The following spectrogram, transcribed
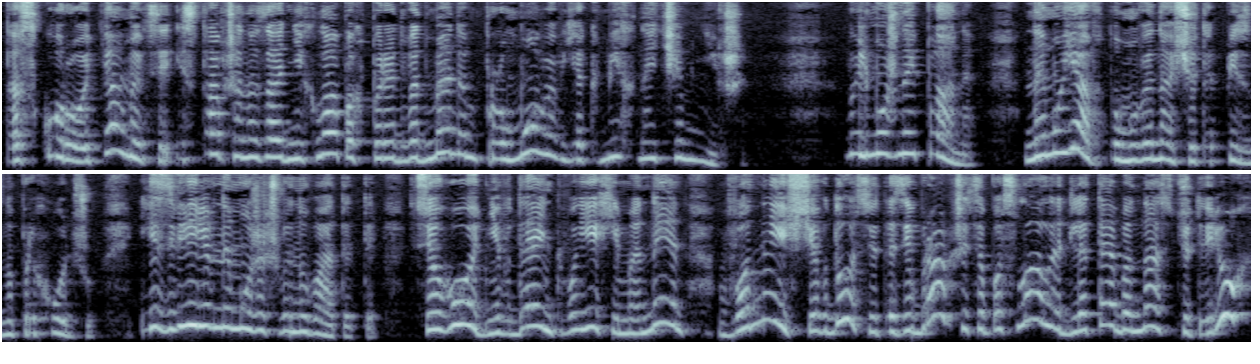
та скоро отямився і, ставши на задніх лапах перед ведмедем, промовив, як міг найчемніше. Вельможний пане, не моя в тому вина, що так пізно приходжу, і звірів не можеш винуватити. Сьогодні, в день твоїх іменин, вони ще вдосвіта зібравшися, послали для тебе нас чотирьох,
